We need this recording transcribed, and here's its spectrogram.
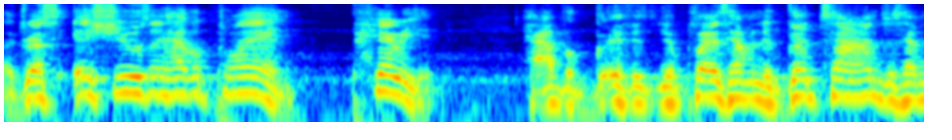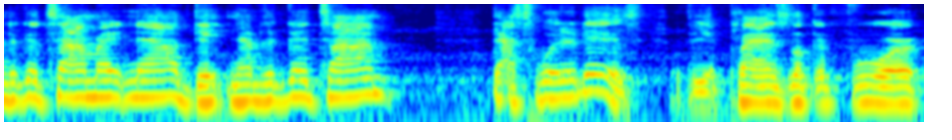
Address issues and have a plan. Period. Have a good if your plan's having a good time, just having a good time right now, dating having a good time, that's what it is. If your plan's looking for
